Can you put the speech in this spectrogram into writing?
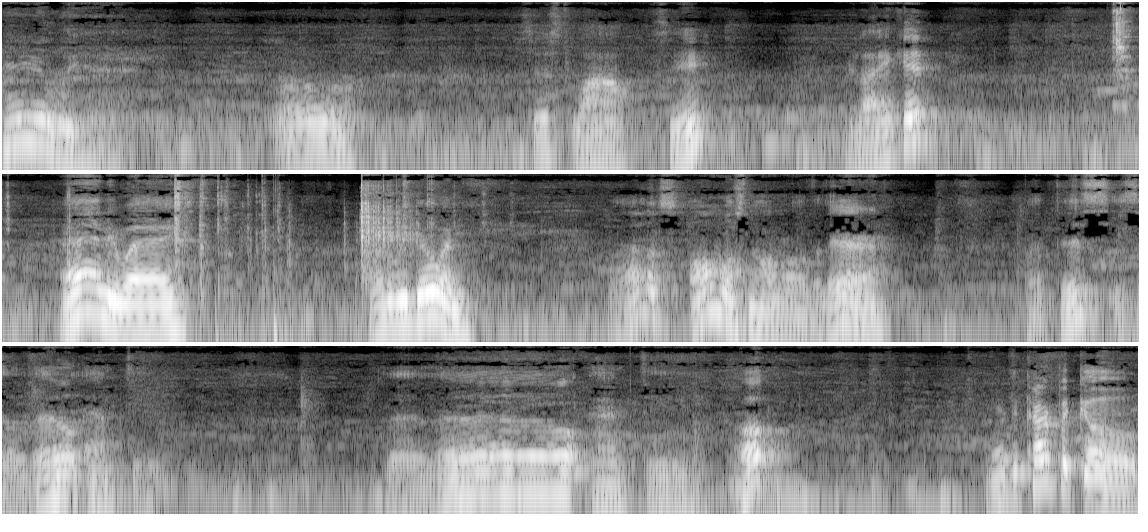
Hell yeah. Oh, just wow. See? You like it? Anyway, what are we doing? Well, that looks almost normal over there, but this is a little empty. A little empty. Oh, where'd the carpet go?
